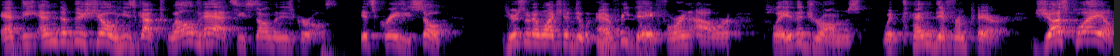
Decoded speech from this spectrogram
At the end of the show, he's got 12 hats he's selling to these girls. It's crazy. So here's what I want you to do every day for an hour, play the drums with 10 different pair. Just play them.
